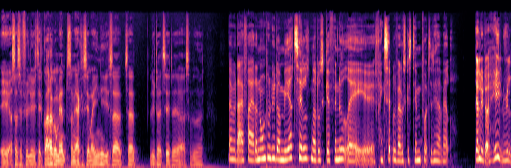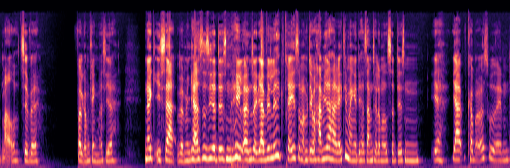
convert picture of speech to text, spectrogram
Øh, og så selvfølgelig, hvis det er et godt argument, som jeg kan se mig ind i, så, så lytter jeg til det og så videre. Hvad med dig, Freja? Er der nogen, du lytter mere til, når du skal finde ud af, øh, for eksempel, hvad du skal stemme på til det her valg? Jeg lytter helt vildt meget til, hvad folk omkring mig siger. Nok især, hvad min kæreste siger, det er sådan helt åndssvagt. Jeg vil ikke præse mig, men det er jo ham, jeg har rigtig mange af de her samtaler med, så det er sådan, ja, jeg kommer også ud af en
